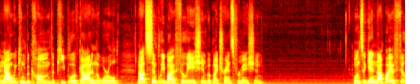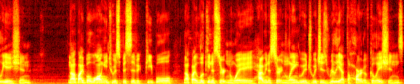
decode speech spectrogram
And now we can become the people of God in the world, not simply by affiliation, but by transformation. Once again, not by affiliation, not by belonging to a specific people, not by looking a certain way, having a certain language, which is really at the heart of Galatians,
